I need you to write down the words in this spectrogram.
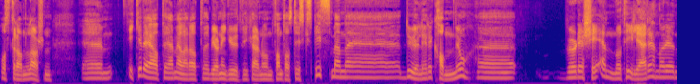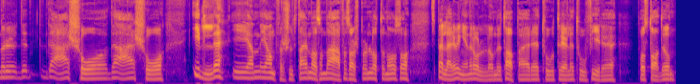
og Strand Larsen. Eh, ikke det at jeg mener at Bjørn Inge Utvik er noen fantastisk spiss, men eh, duellere kan jo. Eh, bør det skje enda tidligere? Når, når det, det, er så, det er så ille, igjen i anførselstegn, da, som det er for Sarpsborg Lotte nå, så spiller det jo ingen rolle om du taper 2-3 eller 2-4 på stadion.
